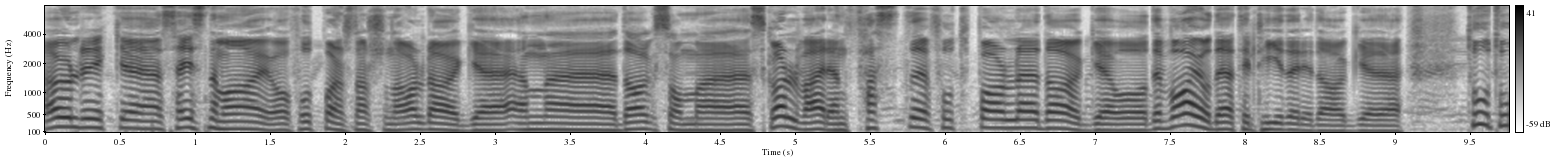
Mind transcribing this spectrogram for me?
Ja, Ulrik. 16. mai og fotballens nasjonaldag. En eh, dag som eh, skal være en festfotballdag, og det var jo det til tider i dag. 2-2,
